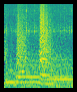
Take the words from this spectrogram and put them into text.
quang quang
